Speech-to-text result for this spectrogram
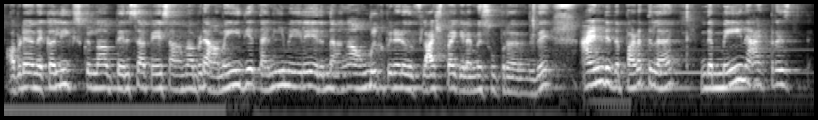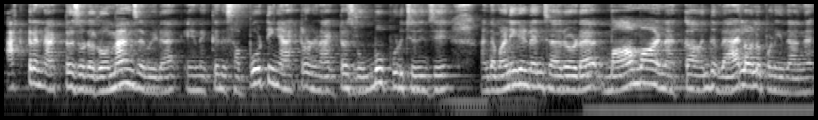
அப்படியே அந்த கலீக்ஸ்க்குலாம் பெருசாக பேசாமல் அப்படியே அமைதியாக தனிமையிலே இருந்தாங்க. அவங்களுக்கு பின்னாடி ஒரு ஃப்ளாஷ்பேக் எல்லாமே சூப்பராக இருந்தது. அண்ட் இந்த படத்தில் இந்த மெயின் ஆக்ட்ரஸ் ஆக்டர் அண்ட் ஆக்ட்ரஸோட ரொமான்ஸை விட எனக்கு இந்த சப்போர்ட்டிங் ஆக்டர் அண்ட் ஆக்ட்ரஸ் ரொம்ப பிடிச்சிருந்துச்சி. அந்த மணிகண்டன் சாரோட மாமா அண்ட் அக்கா வந்து வேற லெவலில் பண்ணியிருந்தாங்க.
